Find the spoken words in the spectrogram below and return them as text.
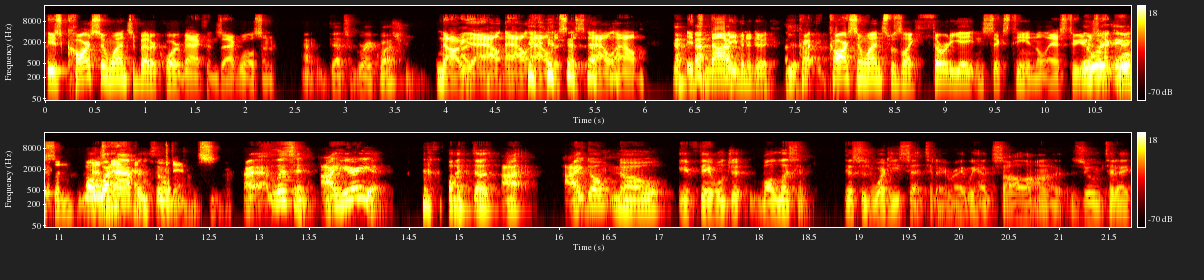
Is Carson Wentz a better quarterback than Zach Wilson? Uh, that's a great question. No, I, Al, Al, Al. This is Al, Al. It's not even a do. Yeah. Carson Wentz was like 38 and 16 the last two years. Was, Zach it, Wilson. Well, what happened to him? I, listen, I hear you, but does, I I don't know if they will just. Well, listen, this is what he said today, right? We had Saleh on a Zoom today.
